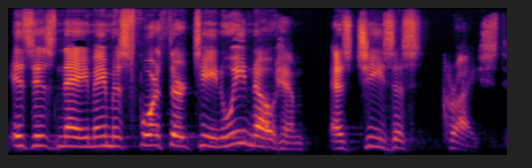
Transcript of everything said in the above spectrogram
is his name. Amos 4:13. We know him as Jesus Christ.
